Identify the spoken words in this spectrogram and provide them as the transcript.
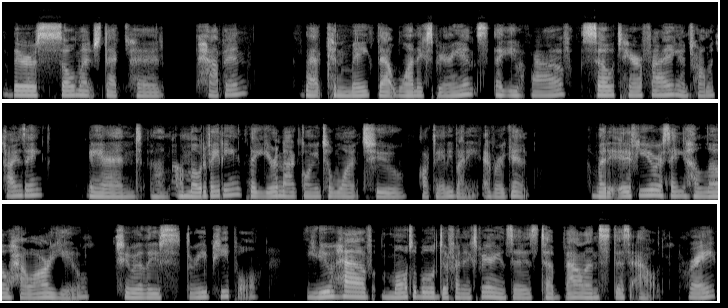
there's so much that could happen that can make that one experience that you have so terrifying and traumatizing and um, unmotivating that you're not going to want to talk to anybody ever again. But if you are saying, hello, how are you, to at least three people, you have multiple different experiences to balance this out, right?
